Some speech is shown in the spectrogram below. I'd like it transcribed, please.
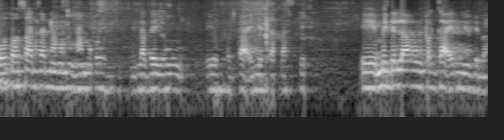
Sili lang naman. O, tosan-san ako ng amo ko. Nilagay yung, yung pagkain niya sa plastic. Eh, may dala akong pagkain niyo, di ba?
